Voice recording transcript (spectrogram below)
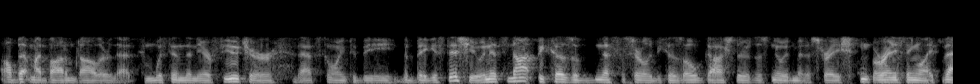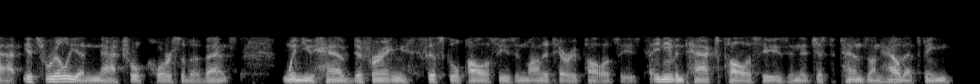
I'll bet my bottom dollar that within the near future, that's going to be the biggest issue. And it's not because of necessarily because, oh gosh, there's this new administration or anything like that. It's really a natural course of events when you have differing fiscal policies and monetary policies and even tax policies. And it just depends on how that's being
